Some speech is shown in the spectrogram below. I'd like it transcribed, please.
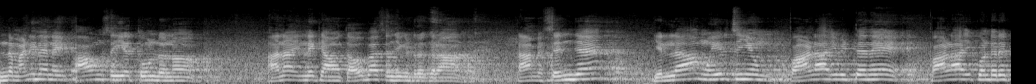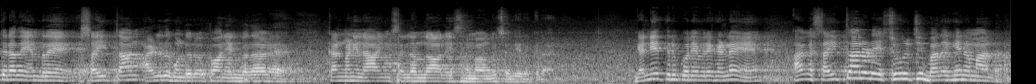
இந்த மனிதனை பாவம் செய்ய தூண்டணும். ஆனால் இன்றைக்கி அவன் தௌபா செஞ்சுக்கிட்டு இருக்கிறான். நாம் செஞ்ச எல்லா முயற்சியும் பாழாகிவிட்டதே பாழாகி கொண்டிருக்கிறது என்று சைத்தான் அழுது கொண்டிருப்பான் என்பதாக கண்மணி நாயும் செல்லந்தா அலேஸ்லம் அவங்க சொல்லியிருக்கிறார். கண்ணியத்திற்குரியவர்களே ஆக சைத்தானுடைய சூழ்ச்சி பலகீனமானது.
